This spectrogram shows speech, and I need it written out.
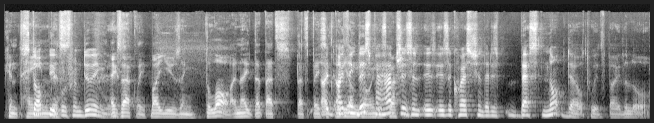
contain stop people this. from doing this exactly by using the law, and I, that, that's that's basically. I, I think this perhaps is, an, is, is a question that is best not dealt with by the law.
